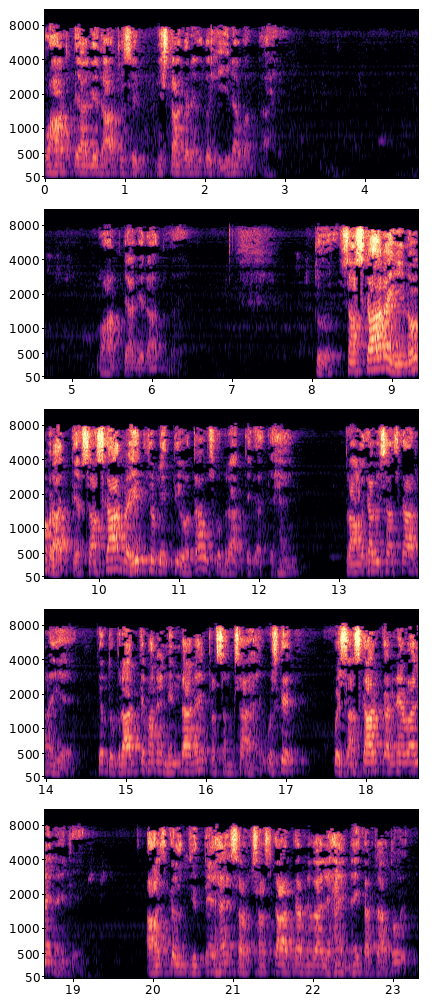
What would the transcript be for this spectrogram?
वहाँ त्यागे धातु से निष्ठा करेंगे तो हीना बनता है। वहाँ त्यागे धातु है तो संस्कार हीनो ब्रात्य। संस्कार रहित जो व्यक्ति होता है, उसको ब्रात्य कहते हैं। प्राण का भी संस्कार नहीं है, किंतु ब्रात्य माने निंदा नहीं, प्रशंसा है। उसके कोई संस्कार करने वाले नहीं थे। आजकल जितने हैं, सब संस्कार करने वाले हैं, नहीं करता तो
